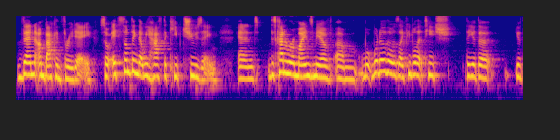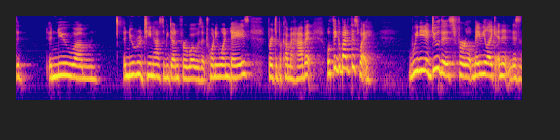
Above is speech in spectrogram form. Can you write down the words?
Then I'm back in 3D. So it's something that we have to keep choosing. And this kind of reminds me of um, what are those like people that teach that you have the you have the a new um, a new routine has to be done for what was it 21 days for it to become a habit. Well, think about it this way: we need to do this for maybe like and it is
